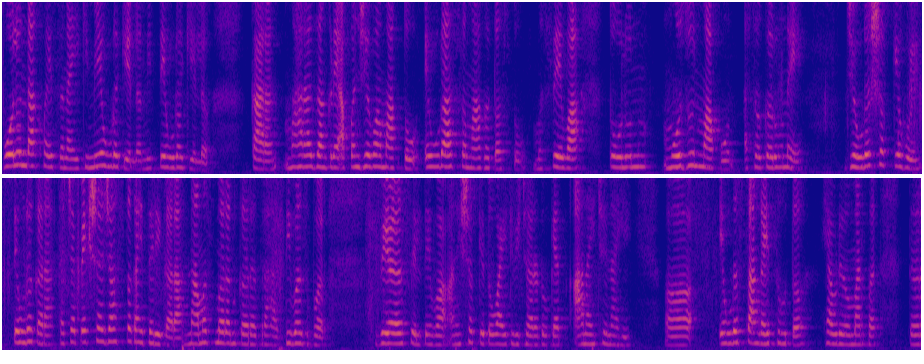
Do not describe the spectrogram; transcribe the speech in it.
बोलून दाखवायचं नाही की मी एवढं केलं मी तेवढं केलं. कारण महाराजांकडे आपण जेव्हा मागतो एवढं असं मागत असतो. मग सेवा तोलून मोजून मापून असं करू नये. जेवढं शक्य होईल तेवढं करा. त्याच्यापेक्षा जास्त काहीतरी करा. नामस्मरण करत राहा दिवसभर. वेळ असेल तेव्हा आणि शक्यतो वाईट विचार डोक्यात आणायचे नाही. एवढंच सांगायचं होतं ह्या व्हिडिओमार्फत. तर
